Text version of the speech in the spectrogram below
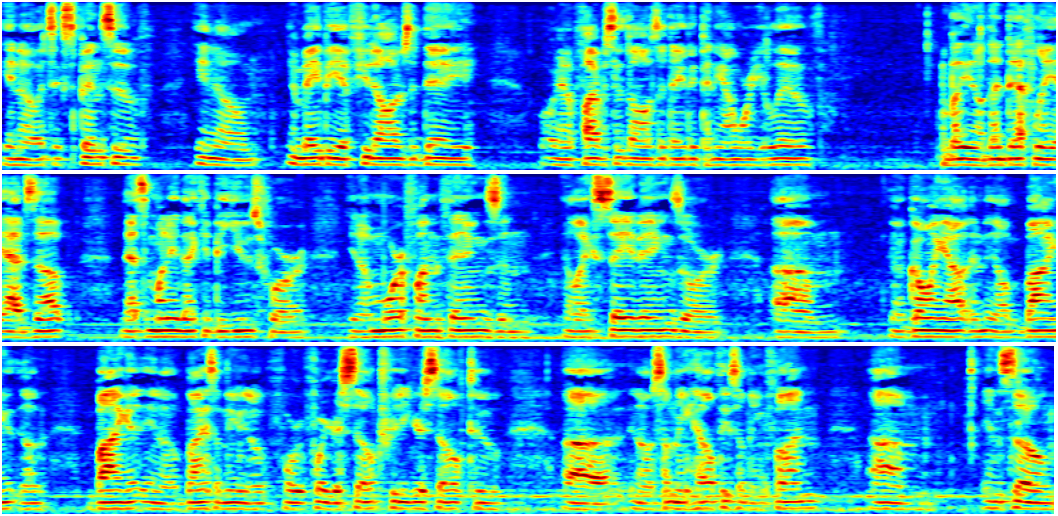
you know, it's expensive. You know, it may be a few dollars a day, or you know, five or six dollars a day depending on where you live. But you know, that definitely adds up. That's money that could be used for, you know, more fun things and you know, like savings or, um, you know, going out and you know, buying, know, buying it, you know, buying something, you know, for for yourself, treating yourself to, uh, you know, something healthy, something fun. Um, and so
